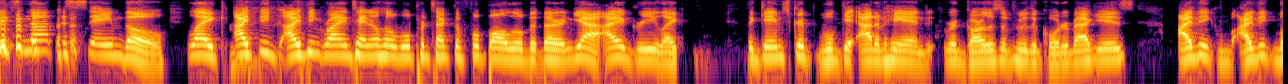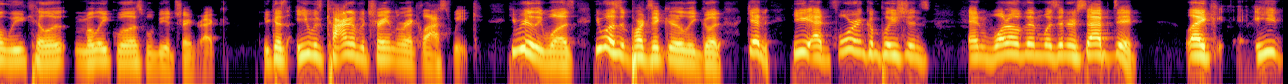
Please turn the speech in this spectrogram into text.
it's not the same though. Like I think I think Ryan Tannehill will protect the football a little bit better. And yeah, I agree. Like the game script will get out of hand regardless of who the quarterback is. I think I think Malik Hill, Malik Willis will be a train wreck because he was kind of a train wreck last week. He really was. He wasn't particularly good. Again, he had four incompletions and one of them was intercepted. Like he,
